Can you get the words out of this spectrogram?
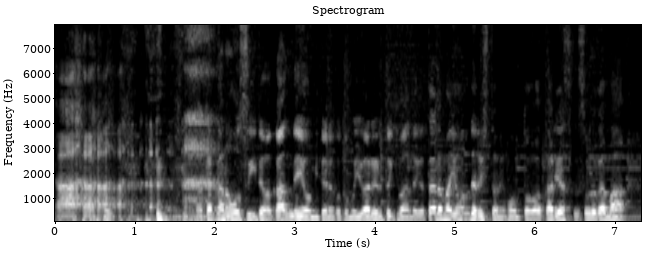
あカタカナ多すぎて分かんねえよみたいなことも言われる時もあるんだけどただまあ読んでる人に本当分かりやすくそれがまあ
